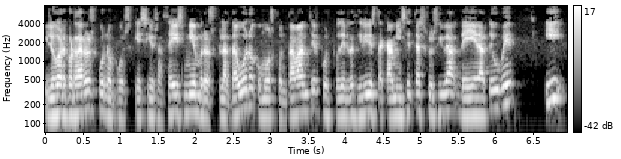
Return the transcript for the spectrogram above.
Y luego recordaros, bueno, pues que si os hacéis miembros plata oro, como os contaba antes, pues podéis recibir esta camiseta exclusiva de EDATV y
